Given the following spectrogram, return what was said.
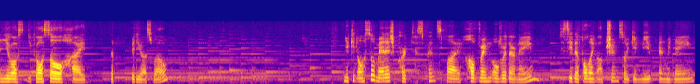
and you, also, you can also hide the video as well. You can also manage participants by hovering over their name to see the following options. So you can mute and rename,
